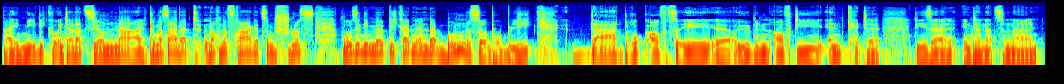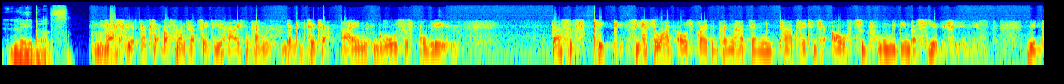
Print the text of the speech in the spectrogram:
bei Medico International. Thomas Seibert, noch eine Frage zum Schluss. Wo sind die Möglichkeiten in der Bundesrepublik, da Druck aufzuüben auf die Endkette dieser internationalen Labels? Was, wir was man tatsächlich erreichen kann, da gibt es jetzt ja ein großes Problem. Dass es Kick sich so hat ausbreiten können, hat ja nun tatsächlich auch zu tun mit dem, was hier geschehen ist. Mit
